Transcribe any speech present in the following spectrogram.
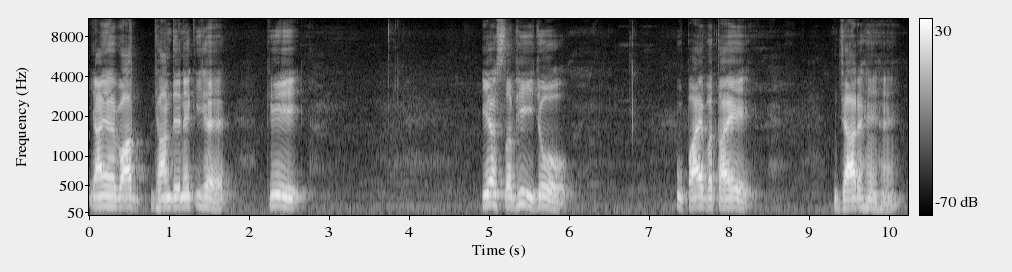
यहाँ यह बात ध्यान देने की है कि यह सभी जो उपाय बताए जा रहे हैं,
